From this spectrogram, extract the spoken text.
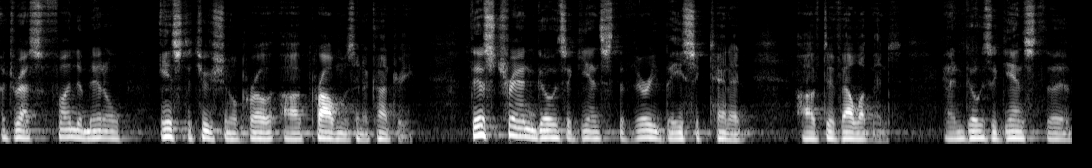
address fundamental institutional pro, uh, problems in a country. This trend goes against the very basic tenet of development and goes against the,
